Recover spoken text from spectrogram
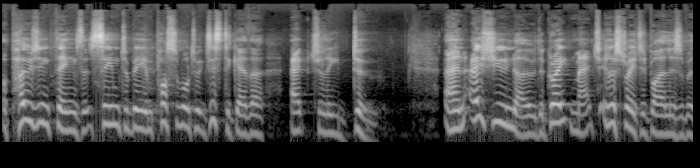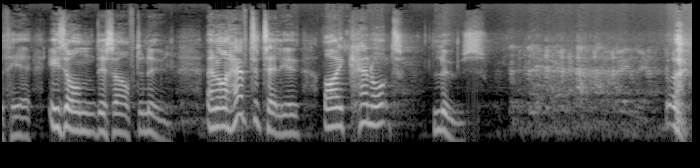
opposing things that seem to be impossible to exist together actually do. And as you know, the great match illustrated by Elizabeth here is on this afternoon. And I have to tell you, I cannot lose.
